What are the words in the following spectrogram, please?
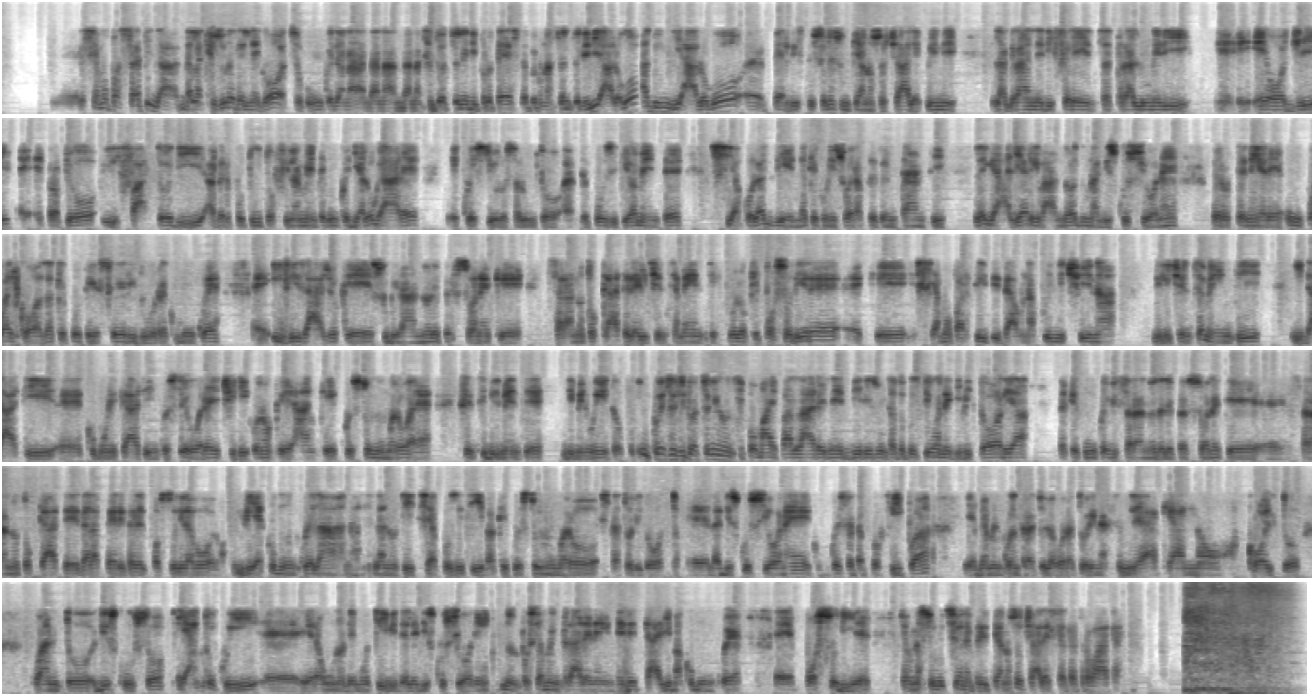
siamo passati da, dalla chiusura del negozio, comunque da una, da, una, da una, situazione di protesta per un assenso di dialogo, ad un dialogo eh, per discussione sul piano sociale. Quindi la grande differenza tra lunedì e, e oggi è proprio il fatto di aver potuto finalmente comunque dialogare e questo io lo saluto eh, positivamente sia con l'azienda che con i suoi rappresentanti legali arrivando ad una discussione per ottenere un qualcosa che potesse ridurre comunque eh, il disagio che subiranno le persone che saranno toccate dai licenziamenti. Quello che posso dire è che siamo partiti da una quindicina di licenziamenti, i dati eh, comunicati in queste ore ci dicono che anche questo numero è sensibilmente diminuito. In queste situazioni non si può mai parlare né di risultato positivo né di vittoria perché comunque vi saranno delle persone che eh, saranno toccate dalla perdita del posto di lavoro. Vi è comunque la, la, la notizia positiva che questo numero è stato ridotto. Eh, la discussione comunque è stata proficua e abbiamo incontrato i lavoratori in assemblea che hanno accolto quanto discusso e anche qui eh, era uno dei motivi delle discussioni. Non possiamo entrare nei, nei dettagli, ma comunque eh, posso dire che una soluzione per il piano sociale è stata trovata.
